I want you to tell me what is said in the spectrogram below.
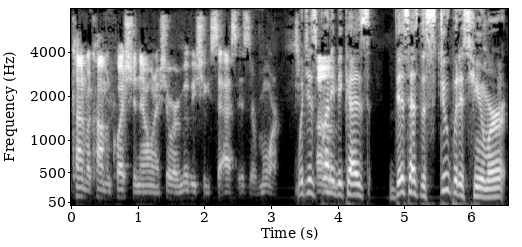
kind of a common question now when I show her a movie she asks is there more? Which is Um, funny because this has the stupidest humor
